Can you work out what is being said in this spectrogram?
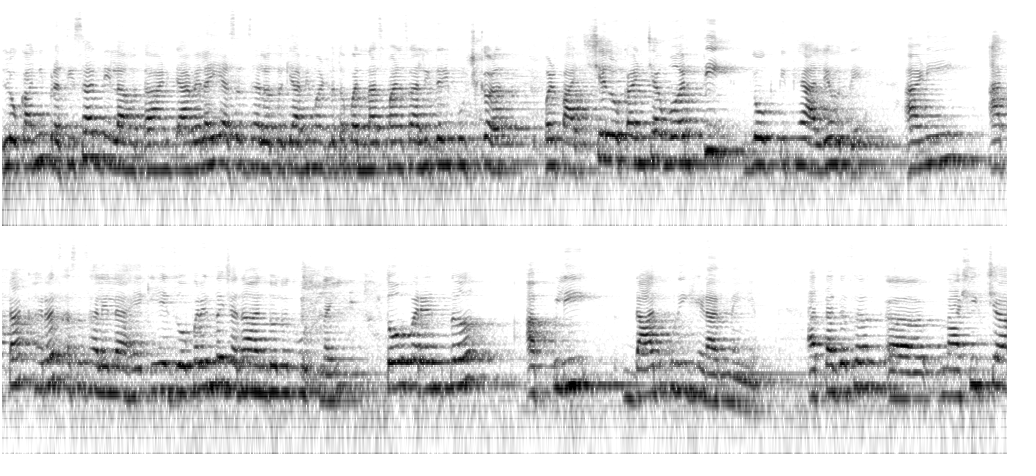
लोकांनी प्रतिसाद दिला होता आणि त्यावेळेलाही असंच झालं होतं की आम्ही म्हटलं तर पन्नास माणसं आली तरी पुष्कळ. पण पाचशे लोकांच्या वरती लोक तिथे आले होते. आणि आता खरंच असं झालेलं आहे की हे जोपर्यंत जन आंदोलन होत नाही तोपर्यंत आपली दाद कुणी घेणार नाही आहे आता जसं नाशिकच्या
